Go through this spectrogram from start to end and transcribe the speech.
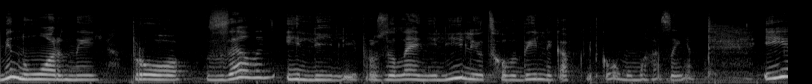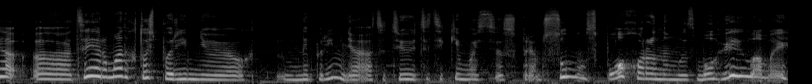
мінорний, про зелень і лілії, про зелені лілії з холодильника в квітковому магазині. І е, цей аромат хтось порівнює, не порівнює, асоціюється з якимось з прям сумом, з похоронами, з могилами. Е,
